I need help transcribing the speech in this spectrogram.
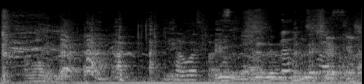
how long is that? That was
